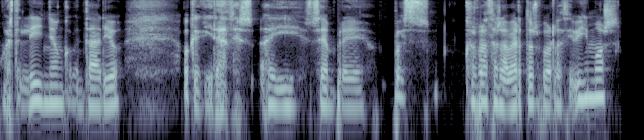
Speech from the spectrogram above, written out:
unha estreliña, un comentario, o que queirades. Aí sempre, pois, cos brazos abertos vos recibimos.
